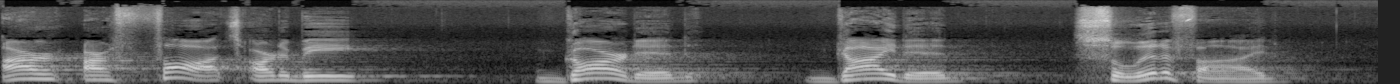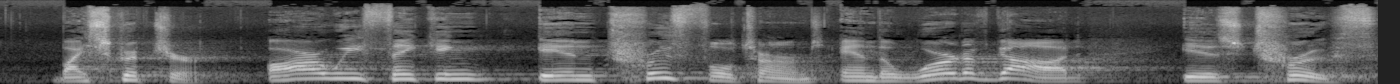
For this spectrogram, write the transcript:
Our, our thoughts are to be guarded, guided, solidified by Scripture. Are we thinking in truthful terms? And the Word of God is truth.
